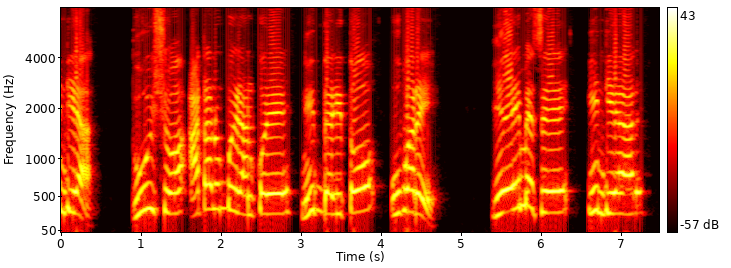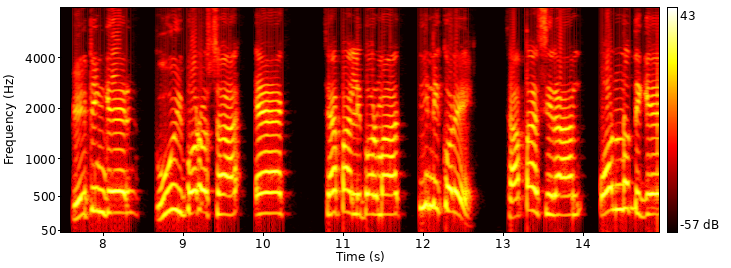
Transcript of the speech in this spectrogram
ইন্ডিয়া। দুইশো আটানব্বই রান করে নির্ধারিত ওভারে। এই ম্যাচে ইন্ডিয়ার ব্যাটিং এর দুই ভরসা, এক শেফালি বর্মা, তিনি করে সাতাশি রান, অন্যদিকে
